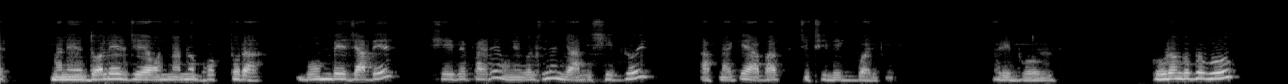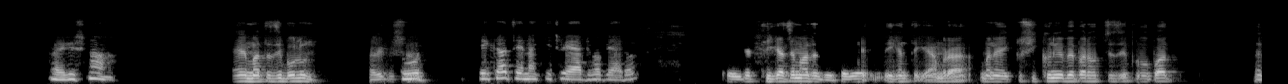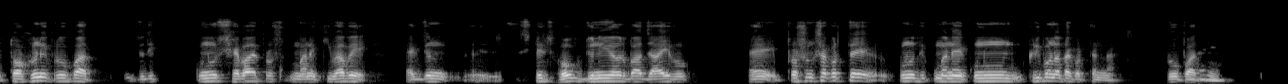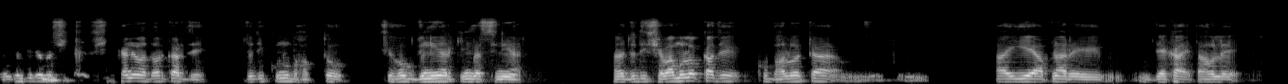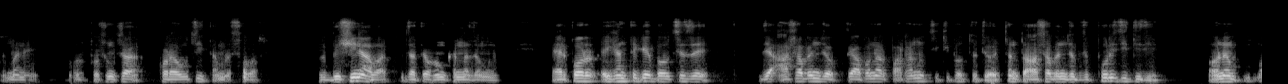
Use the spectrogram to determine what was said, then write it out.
মানে দলের যে অন্যান্য ভক্তরা বোম্বে যাবে সেই ব্যাপারে উনি বলছিলেন যে আমি শীঘ্রই আপনাকে আবার চিঠি লিখব আর কি। হরি বল। গৌরাঙ্গ প্রভু হরে কৃষ্ণ। হ্যাঁ মাতাজি বলুন। হরে কৃষ্ণ। ঠিক আছে না কিছু অ্যাড হবে আরও? এটা ঠিক আছে মাতাজি তবে এখান থেকে আমরা মানে একটু শিক্ষণীয় ব্যাপার হচ্ছে যে প্রভুপাদ তখনই প্রভুপাদ যদি কোনো সেবায় মানে কীভাবে একজন স্টেজ হোক জুনিয়র বা যাই হোক প্রশংসা করতে কোনো দিক- মানে কোনো কৃপণতা করতেন না প্রভুপাদ হরি এখান থেকে আমরা শিক্ষা নেওয়া দরকার যে যদি কোনো ভক্ত সে হোক জুনিয়র কিংবা সিনিয়র যদি সেবামূলক কাজে খুব ভালো একটা ইয়ে আপনার দেখায়, তাহলে মানে ওর প্রশংসা করা উচিত আমরা সবার। বেশি না আবার, যাতে অহংকার না জন্মায়। এরপর এখান থেকে বলছে যে যে আশাব্যঞ্জক, যে আপনার পাঠানো চিঠিপত্রটি অত্যন্ত আশাব্যঞ্জক, যে পরিচিতি যে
